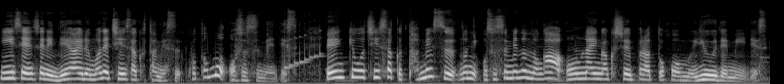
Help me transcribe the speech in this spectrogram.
いい先生に出会えるまで小さく試すこともおすすめです。勉強を小さく試すのにおすすめなのがオンライン学習プラットフォームユーデミーです。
